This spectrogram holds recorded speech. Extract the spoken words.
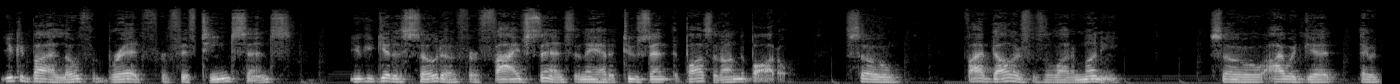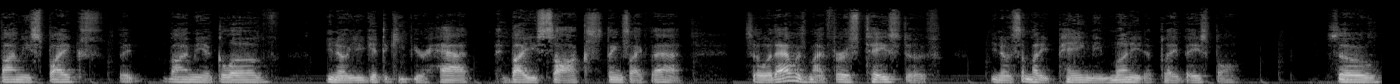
You could buy a loaf of bread for 15 cents. You could get a soda for 5 cents, and they had a 2 cent deposit on the bottle. So $5 was a lot of money. So I would get, they would buy me spikes, they'd buy me a glove. You know, you get to keep your hat, they'd buy you socks, things like that. So that was my first taste of, you know, somebody paying me money to play baseball. So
